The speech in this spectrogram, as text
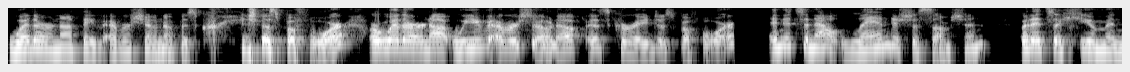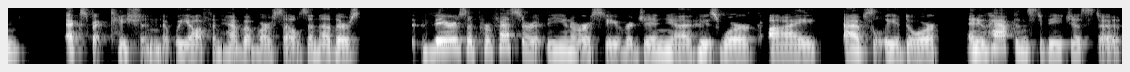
whether or not they've ever shown up as courageous before, or whether or not we've ever shown up as courageous before. And it's an outlandish assumption, but it's a human expectation that we often have of ourselves and others. There's a professor at the University of Virginia whose work I absolutely adore and who happens to be just a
